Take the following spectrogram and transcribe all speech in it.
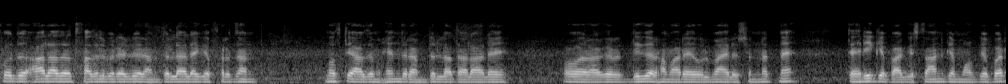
خود اعلیٰ حضرت فاضل بریلوی رحمۃ اللہ علیہ کے فرزند مفتی اعظم ہند رحمۃ اللہ تعالیٰ علیہ اور اگر دیگر ہمارے علماء علیہ سنت نے تحریک پاکستان کے موقع پر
